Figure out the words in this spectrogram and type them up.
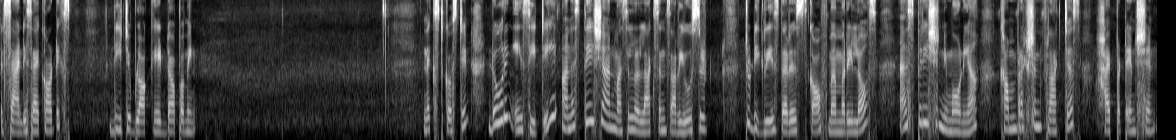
It's antipsychotics, D2 blockade dopamine. Next question. During ECT, anesthesia and muscle relaxants are used to decrease the risk of memory loss, aspiration pneumonia, compression fractures, hypertension.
